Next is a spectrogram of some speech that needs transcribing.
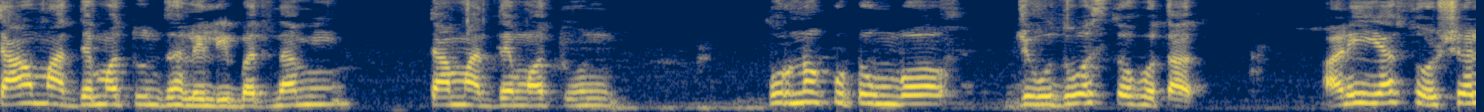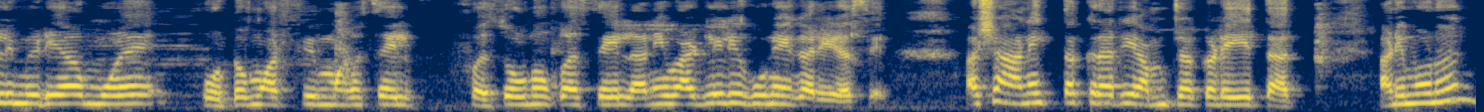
त्या माध्यमातून झालेली बदनामी त्या माध्यमातून पूर्ण कुटुंब जे उद्ध्वस्त होतात. आणि या सोशल मीडियामुळे फोटोमॉर्फिम असेल फसवणूक असेल आणि वाढलेली गुन्हेगारी असेल अशा अनेक तक्रारी आमच्याकडे येतात. आणि म्हणून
